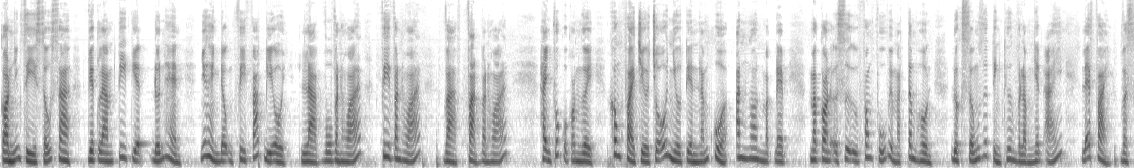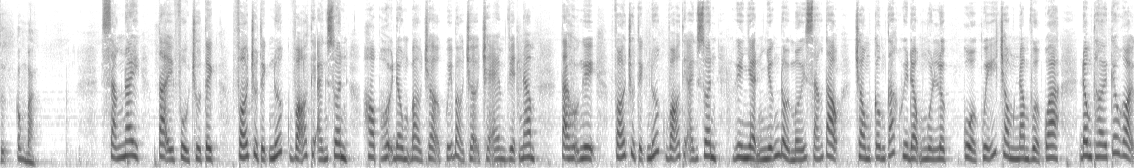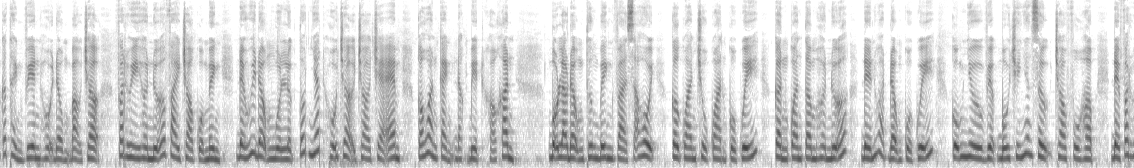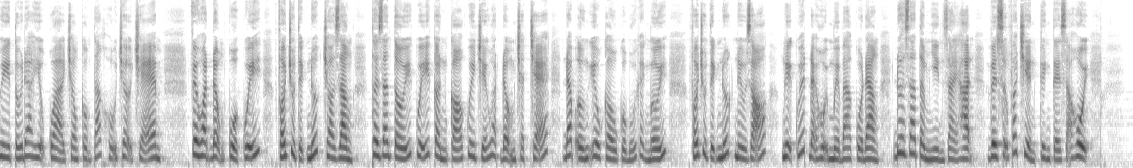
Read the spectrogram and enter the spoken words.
Còn những gì xấu xa, việc làm ti tiện, đớn hèn, những hành động phi pháp bị ổi là vô văn hóa, phi văn hóa và phản văn hóa. Hạnh phúc của con người không phải chỉ ở chỗ nhiều tiền lắm của, ăn ngon mặc đẹp, mà còn ở sự phong phú về mặt tâm hồn, được sống giữa tình thương và lòng nhân ái, lẽ phải và sự công bằng. Sáng nay, tại Phủ Chủ tịch, Phó Chủ tịch nước Võ Thị Ánh Xuân họp Hội đồng Bảo trợ Quỹ Bảo trợ Trẻ Em Việt Nam. Tại hội nghị, Phó Chủ tịch nước Võ Thị Ánh Xuân ghi nhận những đổi mới sáng tạo trong công tác huy động nguồn lực của quỹ trong năm vừa qua, đồng thời kêu gọi các thành viên hội đồng bảo trợ phát huy hơn nữa vai trò của mình để huy động nguồn lực tốt nhất hỗ trợ cho trẻ em có hoàn cảnh đặc biệt khó khăn. Bộ Lao động Thương binh và Xã hội, cơ quan chủ quản của quỹ cần quan tâm hơn nữa đến hoạt động của quỹ cũng như việc bố trí nhân sự cho phù hợp để phát huy tối đa hiệu quả trong công tác hỗ trợ trẻ em. Về hoạt động của quỹ, Phó Chủ tịch nước cho rằng thời gian tới quỹ cần có quy chế hoạt động chặt chẽ, đáp ứng yêu cầu của bối cảnh mới. Phó Chủ tịch nước nêu rõ, nghị quyết Đại hội 13 của Đảng đưa ra tầm nhìn dài hạn về sự phát triển kinh tế xã hội,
